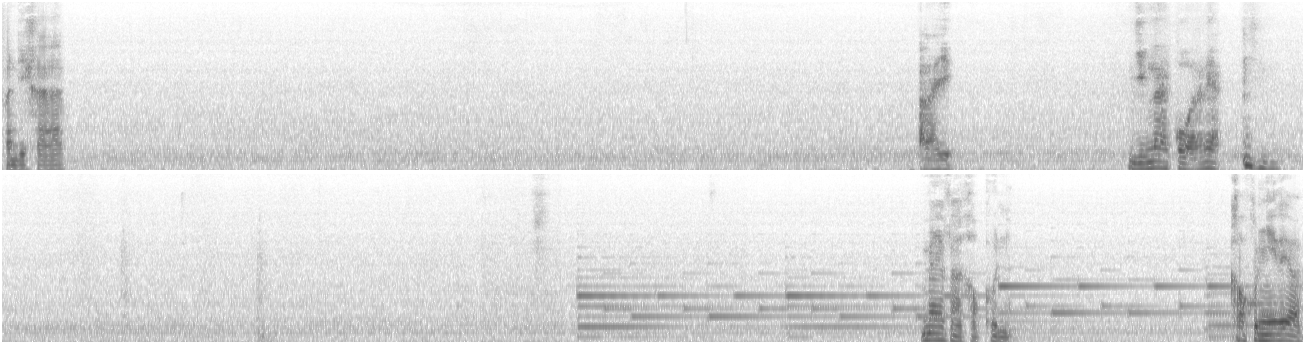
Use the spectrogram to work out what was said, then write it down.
ฝันดีครับ อะไรอีกยิงน่ากลัวแล้วเนี่ย แม่ฝากขอบคุณอะ ขอบคุณงี้เลยเหรอ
